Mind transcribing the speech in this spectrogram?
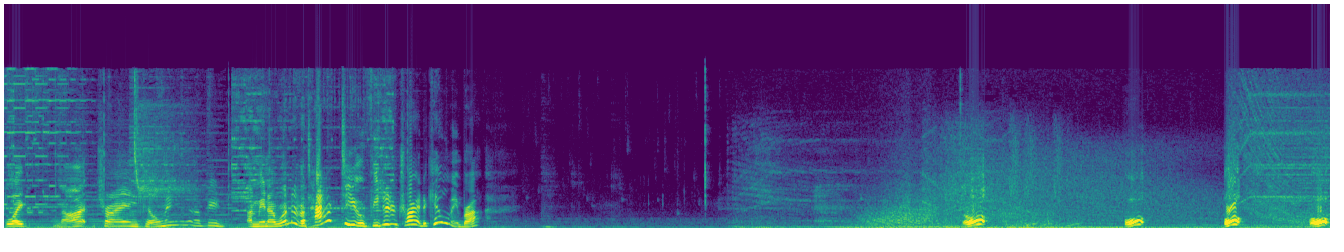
like, not try and kill me? That'd be... I mean, I wouldn't have attacked you if you didn't try to kill me, bruh. Oh! Oh! Oh! Oh!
